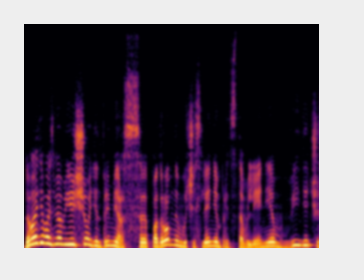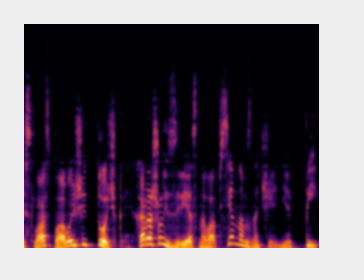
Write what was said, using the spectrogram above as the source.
Давайте возьмем еще один пример с подробным вычислением представлением в виде числа с плавающей точкой, хорошо известного всем нам значения π.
